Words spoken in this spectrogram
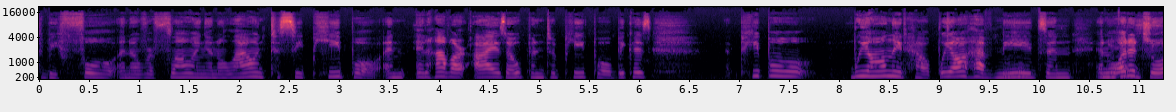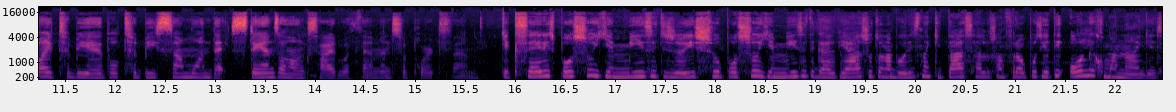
to be full and overflowing and allowing to see people and, and have our eyes open to people because people we all need help. We all have needs, and and what a Yes. joy to be able to be someone that stands alongside with them and supports them. Και ξέρεις πόσο γεμίζει τη ζωή σου, πόσο γεμίζει την καρδιά σου το να μπορείς να κοιτάς άλλους ανθρώπους, γιατί όλοι έχουμε ανάγκες.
